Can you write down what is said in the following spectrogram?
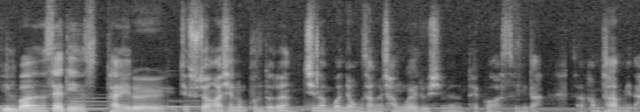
일반 세딘 스타일을 이제 수정하시는 분들은 지난번 영상을 참고해 주시면 될 것 같습니다. 자, 감사합니다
